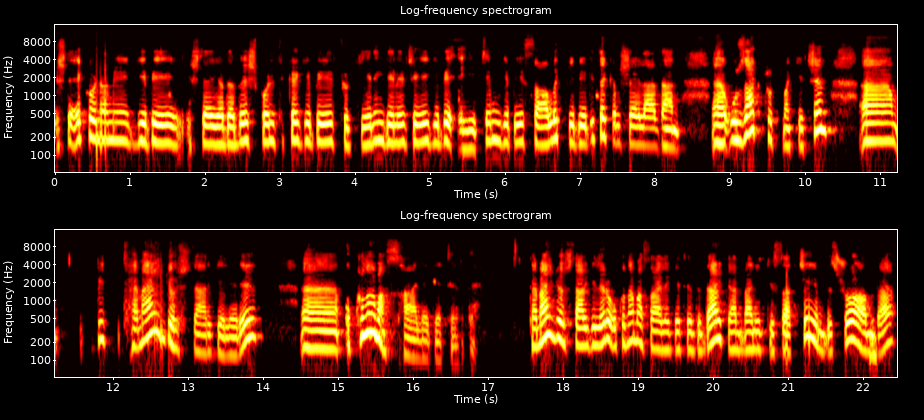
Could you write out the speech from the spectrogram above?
işte ekonomi gibi işte ya da dış politika gibi Türkiye'nin geleceği gibi eğitim gibi sağlık gibi bir takım şeylerden e, uzak tutmak için e, bir temel göstergeleri e, okunamaz hale getirdi temel göstergeleri okunamaz hale getirdi derken ben iktisatçıyım biz şu anda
